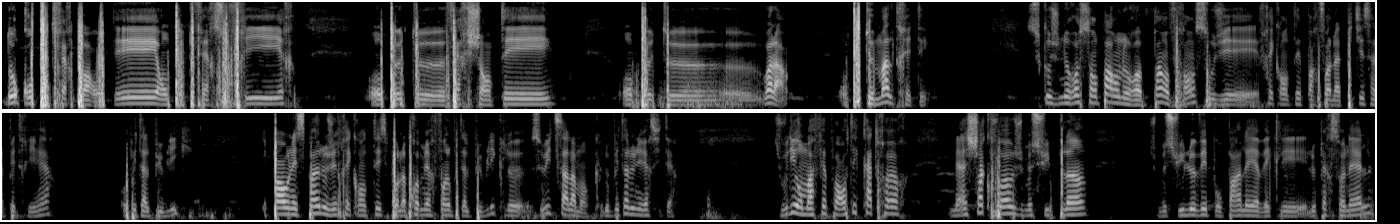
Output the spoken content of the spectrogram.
Donc on peut te faire poireauter, on peut te faire souffrir, on peut te faire chanter, on peut te... Euh, voilà, on peut te maltraiter ce que je ne ressens pas en Europe, pas en France, où j'ai fréquenté parfois la Pitié-Salpêtrière, hôpital public, et pas en Espagne, où j'ai fréquenté pour la première fois l'hôpital public, celui de Salamanque, l'hôpital universitaire. Je vous dis, on m'a fait poireauter 4 heures, mais à chaque fois, je me suis plaint, je me suis levé pour parler avec le personnel,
